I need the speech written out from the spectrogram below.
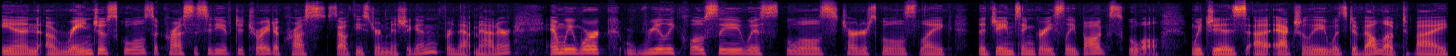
in a range of schools across the city of Detroit, across southeastern Michigan for that matter. And we work really closely with schools, charter schools like the James and Grace Lee Boggs School, which is uh, actually was developed by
